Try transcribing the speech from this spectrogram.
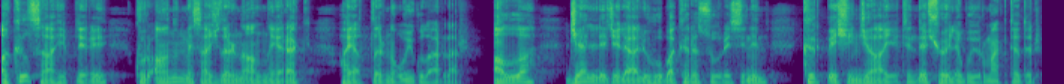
Akıl sahipleri Kur'an'ın mesajlarını anlayarak hayatlarına uygularlar. Allah Celle Celaluhu Bakara suresinin 45. ayetinde şöyle buyurmaktadır.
